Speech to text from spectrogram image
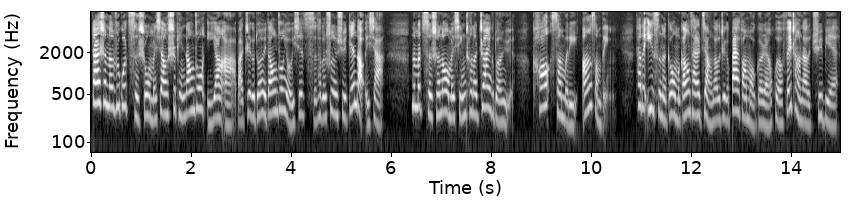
但是呢，如果此时我们像视频当中一样啊，把这个短语当中有一些词它的顺序颠倒一下，那么此时呢，我们形成了这样一个短语 call somebody on something，它的意思呢，跟我们刚才讲到的这个拜访某个人会有非常大的区别。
